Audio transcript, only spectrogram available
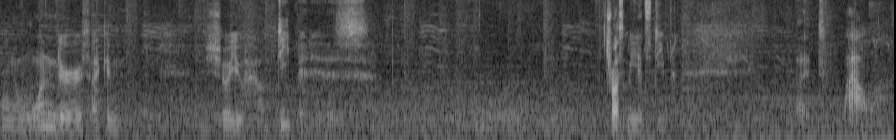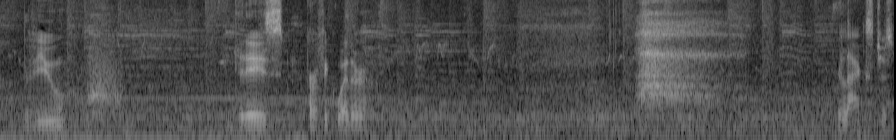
Kind of wonder if I can show you how deep it is. Trust me, it's deep. But wow, the view. Today's perfect weather. Relax, just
